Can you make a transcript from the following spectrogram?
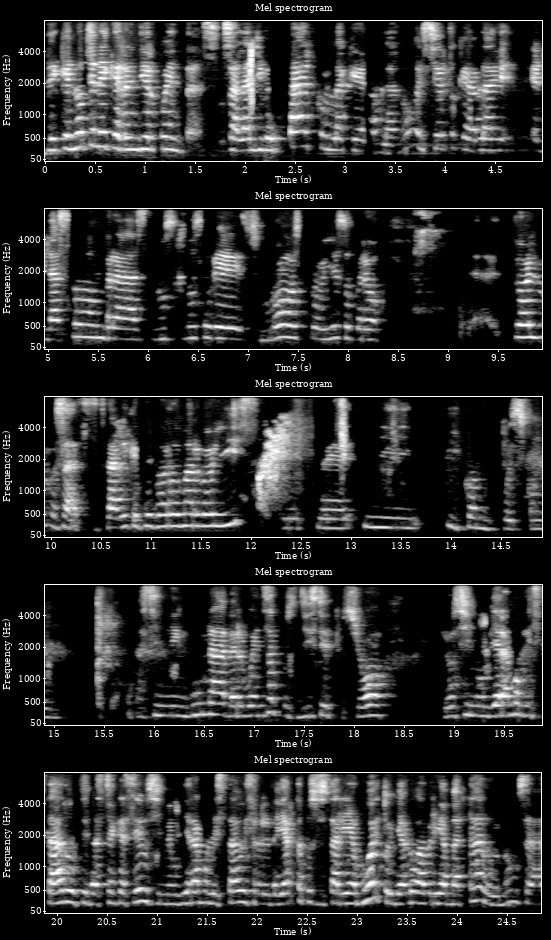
de que no tiene que rendir cuentas, o sea, la libertad con la que habla, ¿no? Es cierto que habla en las sombras, no, no se ve su rostro y eso, pero todo el, o sea, sabe que es Eduardo Margolis este, y, y, con, pues, con, sin ninguna vergüenza, pues dice, pues yo yo si me hubiera molestado Sebastián Caseo, si me hubiera molestado Israel Vallarta, pues estaría muerto, ya lo habría matado, ¿no? O sea,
